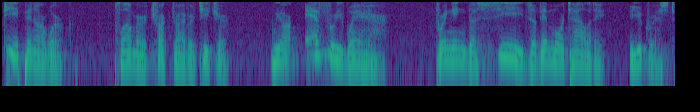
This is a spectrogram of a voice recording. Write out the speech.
deep in our work. Plumber, truck driver, teacher, we are everywhere bringing the seeds of immortality, the Eucharist,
